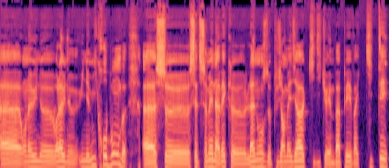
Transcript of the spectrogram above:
euh, on a eu une voilà une, une micro bombe euh, ce, cette semaine avec euh, l'annonce de plusieurs médias qui dit que Mbappé va quitter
